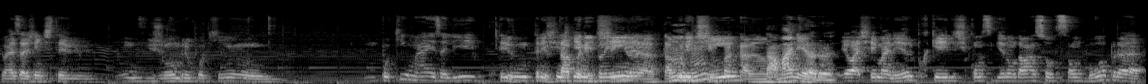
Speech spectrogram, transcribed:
Mas a gente teve um vislumbre um pouquinho... Um pouquinho mais ali. Teve um trechinho tá de gameplay, bonitinho, né? né? Tá Uhum. bonitinho pra caramba. Tá maneiro. Eu achei maneiro porque eles conseguiram dar uma solução boa pra,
